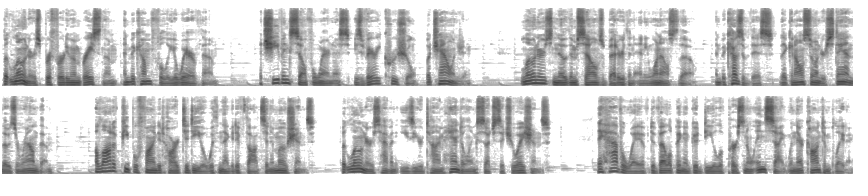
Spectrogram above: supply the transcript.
but loners prefer to embrace them and become fully aware of them. Achieving self awareness is very crucial but challenging. Loners know themselves better than anyone else, though, and because of this, they can also understand those around them. A lot of people find it hard to deal with negative thoughts and emotions, but loners have an easier time handling such situations. They have a way of developing a good deal of personal insight when they're contemplating.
